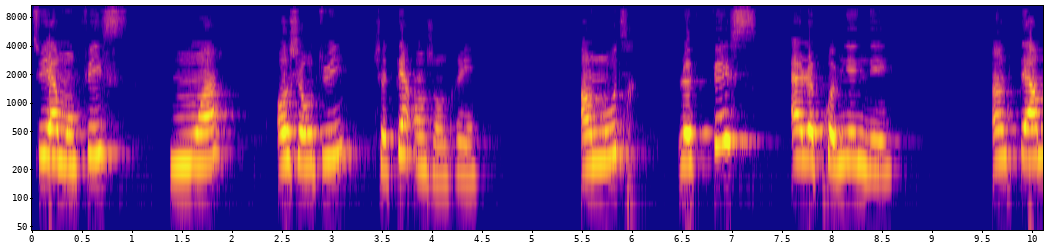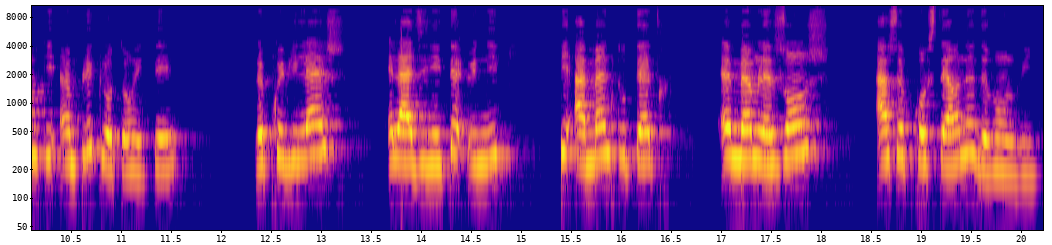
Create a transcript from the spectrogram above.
Tu es mon fils, moi, aujourd'hui, je t'ai engendré. En outre, le fils est le premier-né, un terme qui implique l'autorité, le privilège et la dignité unique qui amène tout être, et même les anges, à se prosterner devant lui.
